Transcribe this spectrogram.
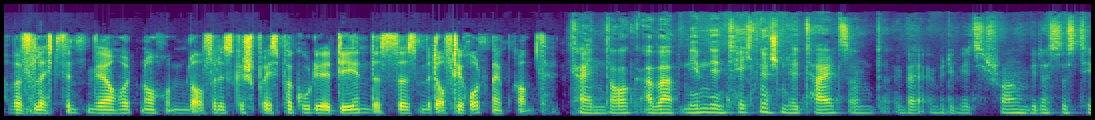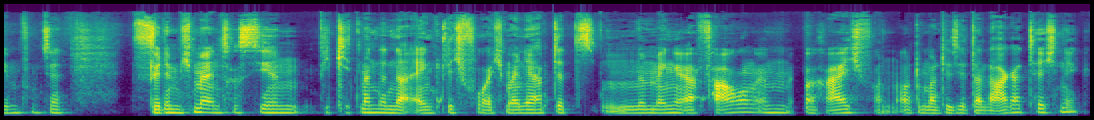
Aber vielleicht finden wir heute noch im Laufe des Gesprächs ein paar gute Ideen, dass das mit auf die Roadmap kommt. Kein Druck, aber neben den technischen Details und über, über die schauen, wie das System funktioniert, würde mich mal interessieren, wie geht man denn da eigentlich vor? Ich meine, ihr habt jetzt eine Menge Erfahrung im Bereich von automatisierter Lagertechnik,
